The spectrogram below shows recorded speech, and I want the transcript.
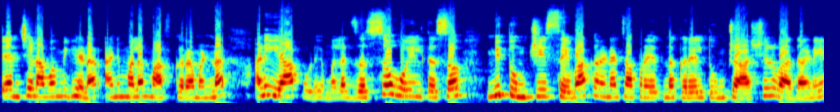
त्यांचे नावं मी घेणार आणि मला माफ करा म्हणणार. आणि यापुढे मला जसं होईल तसं मी तुमची सेवा करण्याचा प्रयत्न करेल. तुमच्या आशीर्वादाने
